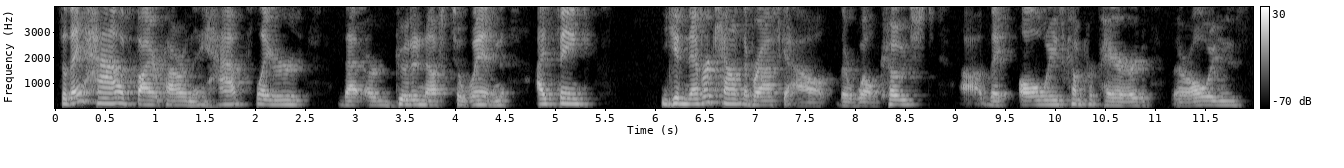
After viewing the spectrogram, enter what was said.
So they have firepower and they have players that are good enough to win. I think you can never count Nebraska out. They're well coached. Uh, they always come prepared. They're always,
